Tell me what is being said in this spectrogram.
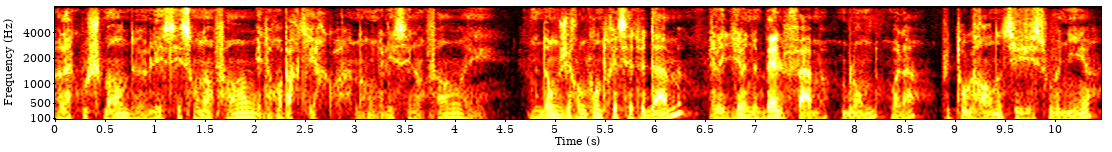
à l'accouchement de laisser son enfant et de repartir, quoi. Donc de laisser l'enfant et donc j'ai rencontré cette dame, j'allais dire une belle femme, blonde, voilà, plutôt grande si j'ai souvenir.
